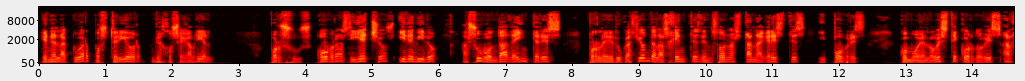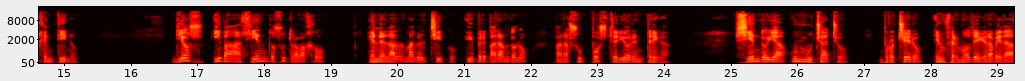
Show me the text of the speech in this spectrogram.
en el actuar posterior de José Gabriel, por sus obras y hechos y debido a su bondad e interés por la educación de las gentes en zonas tan agrestes y pobres como el oeste cordobés argentino. Dios iba haciendo su trabajo en el alma del chico y preparándolo para su posterior entrega. Siendo ya un muchacho, Brochero enfermó de gravedad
